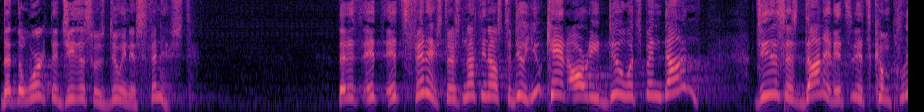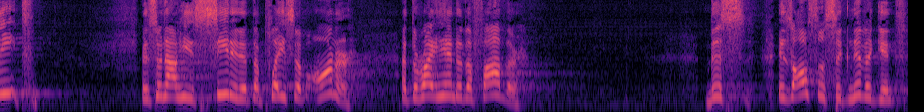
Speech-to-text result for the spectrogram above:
that the work that Jesus was doing is finished. That it, it, it's finished. There's nothing else to do. You can't already do what's been done. Jesus has done it, it's, it's complete. And so now he's seated at the place of honor at the right hand of the Father. This is also significant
